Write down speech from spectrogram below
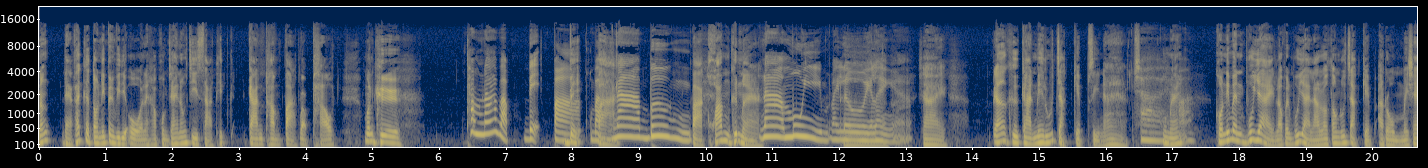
น้องแต่ถ้าเกิดตอนนี้เป็นวิดีโอนะครับ ผมจะให้น้องจีสาธิตการทำปากแบบ pout มันคือทำหน้าแบบเบะปากเบะแบบปากหน้าบึ้ง ปากคว่ำขึ้นมา หน้ามุยไปเลยอะไรอย่างเงี้ย ใช่ แล้วก็คือการไม่รู้จักเก็บสีหน้า ใช่ถูกไหม ค่ะคนที่เป็นผู้ใหญ่เราเป็นผู้ใหญ่แล้ว เราต้องรู้จักเก็บอารมณ์ ไม่ใช่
